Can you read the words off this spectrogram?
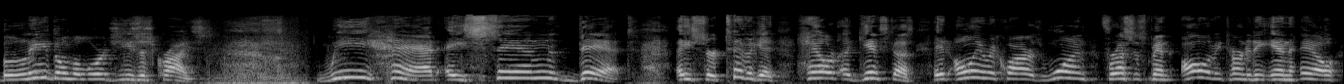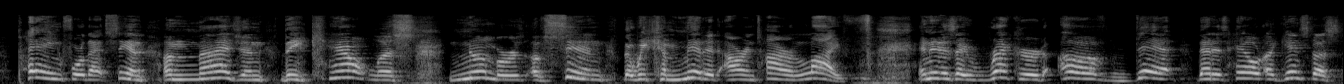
believed on the Lord Jesus Christ, we had a sin debt, a certificate held against us. It only requires one for us to spend all of eternity in hell paying for that sin. Imagine the countless numbers of sin that we committed our entire life. And it is a record of debt that is held against us.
